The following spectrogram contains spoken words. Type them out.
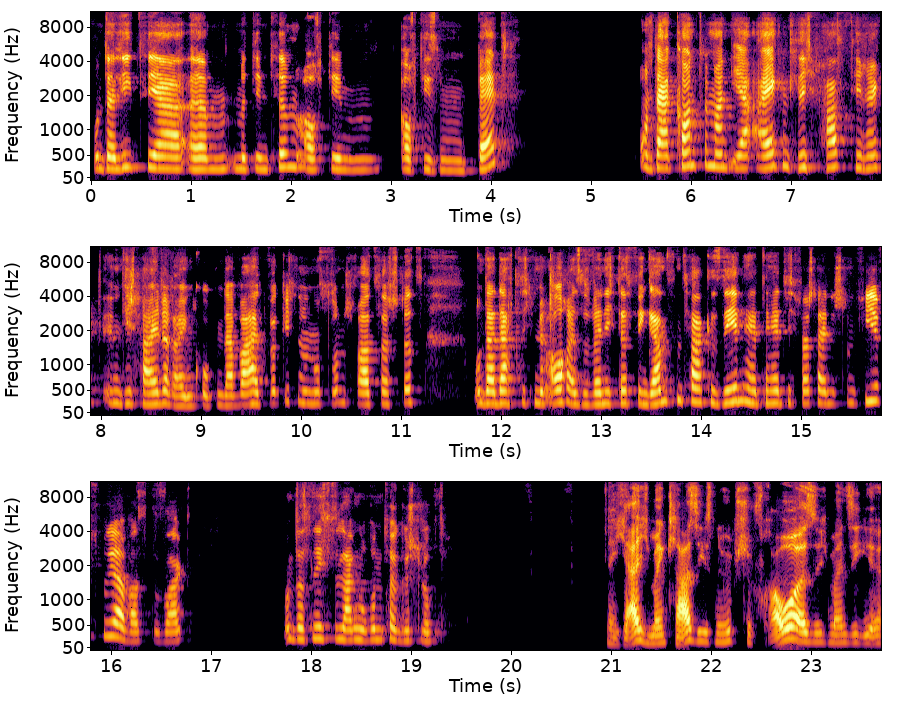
Und da liegt sie ja ähm, mit dem Tim auf dem, auf diesem Bett. Und da konnte man ihr eigentlich fast direkt in die Scheide reingucken. Da war halt wirklich nur noch so ein schwarzer Stütz. Und da dachte ich mir auch, also wenn ich das den ganzen Tag gesehen hätte, hätte ich wahrscheinlich schon viel früher was gesagt. Und das nicht so lange runtergeschluckt. Naja, ich meine, klar, sie ist eine hübsche Frau, also ich meine, sie,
